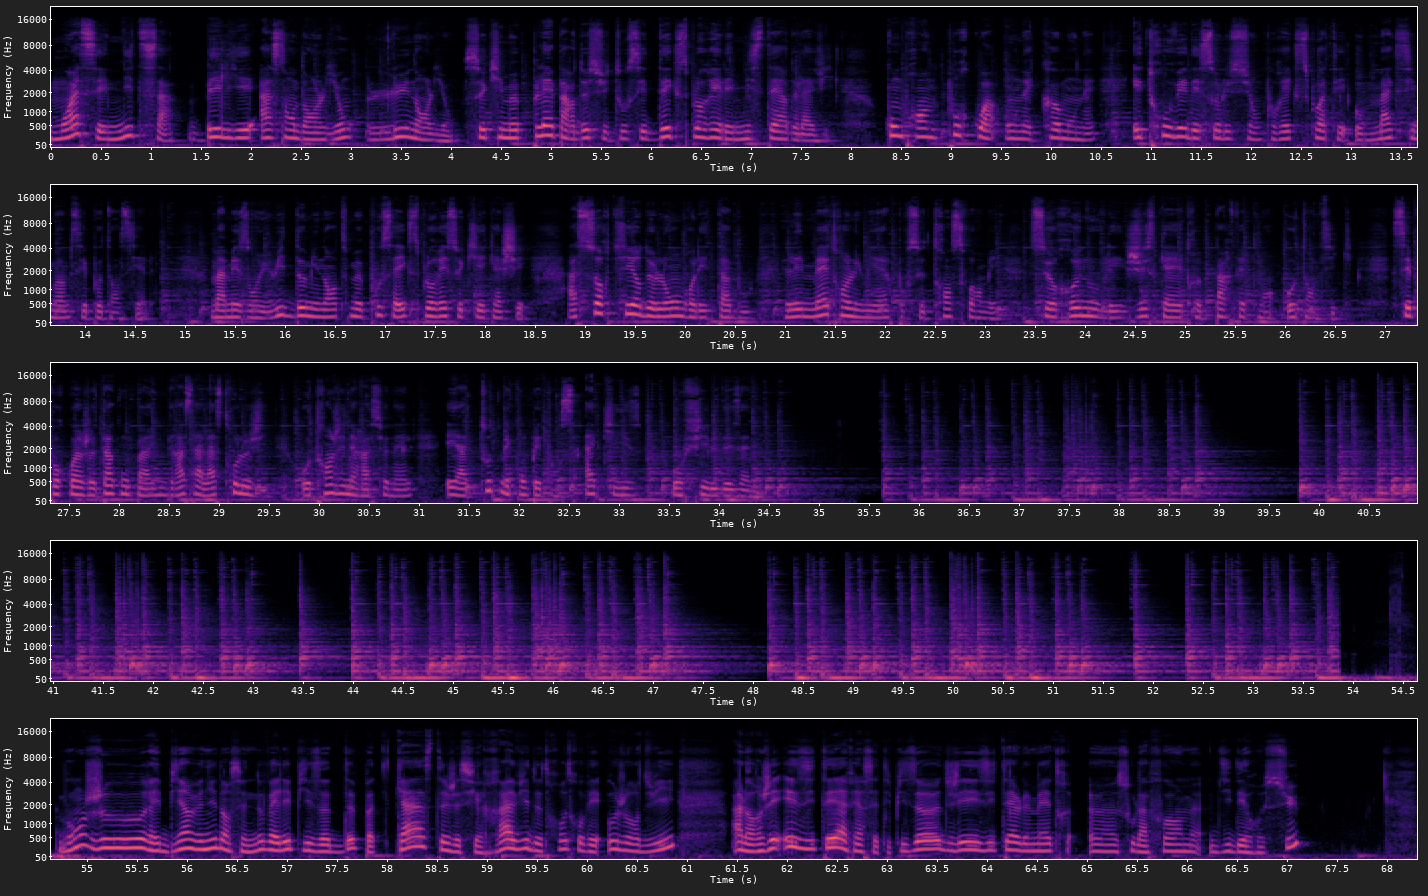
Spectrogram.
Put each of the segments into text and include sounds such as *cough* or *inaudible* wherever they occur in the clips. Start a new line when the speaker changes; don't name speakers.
Moi, c'est Nitsa, bélier ascendant lion, lune en lion. Ce qui me plaît par-dessus tout, c'est d'explorer les mystères de la vie, comprendre pourquoi on est comme on est et trouver des solutions pour exploiter au maximum ses potentiels. Ma maison 8 dominante me pousse à explorer ce qui est caché, à sortir de l'ombre les tabous, les mettre en lumière pour se transformer, se renouveler jusqu'à être parfaitement authentique. C'est pourquoi je t'accompagne grâce à l'astrologie, au transgénérationnel et à toutes mes compétences acquises au fil des années. Bonjour et bienvenue dans ce nouvel épisode de podcast. Je suis ravie de te retrouver aujourd'hui. Alors j'ai hésité à faire cet épisode, j'ai hésité à le mettre euh, sous la forme d'idées reçues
